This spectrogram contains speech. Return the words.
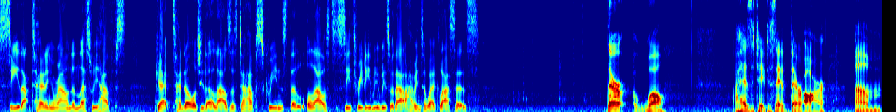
see that turning around unless we have get technology that allows us to have screens that allow us to see 3D movies without having to wear glasses. there well i hesitate to say that there are um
